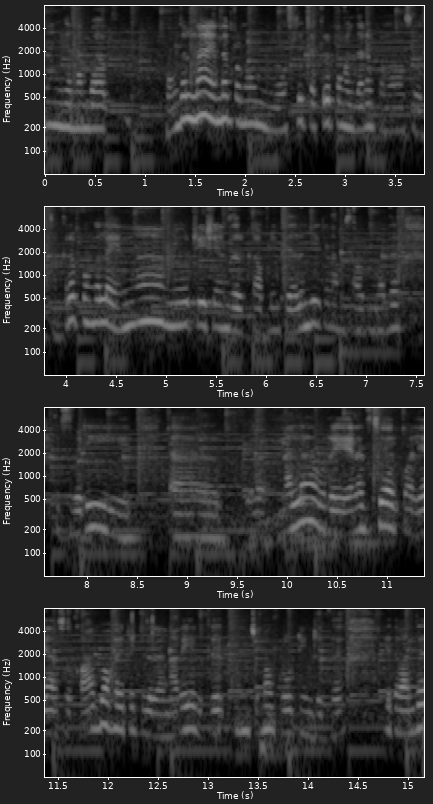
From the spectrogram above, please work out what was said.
இங்கே நம்ம பொங்கல்னால் என்ன பண்ணுவோம்? மோஸ்ட்லி சக்கரை பொங்கல் தானே பண்ணுவோம். ஸோ சக்கரை பொங்கலில் என்ன நியூட்ரிஷன்ஸ் இருக்குது அப்படின்னு தெரிஞ்சுக்கிட்டு நம்ம சாப்பிடும்போது இட்ஸ் வெரி நல்ல ஒரு எனர்ஜியாக இருக்கும் இல்லையா? ஸோ கார்போஹைட்ரேட் இதில் நிறைய இருக்குது கொஞ்சமாக ப்ரோட்டீன் இருக்குது இது வந்து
